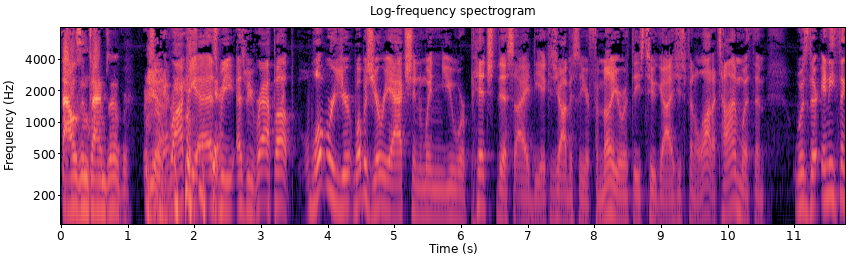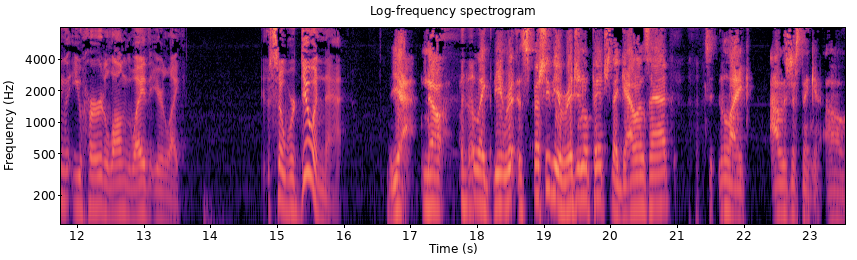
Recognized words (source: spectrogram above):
thousand times over. Yeah. Rocky, as we as we wrap up, what were your what was your reaction when you were pitched this idea? Because you obviously you're familiar with these two guys. You spent a lot of time with them. Was there anything that you heard along the way that you're like, so we're doing that? Yeah, no, like the especially the original pitch that Gallows had, like I was just thinking, oh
